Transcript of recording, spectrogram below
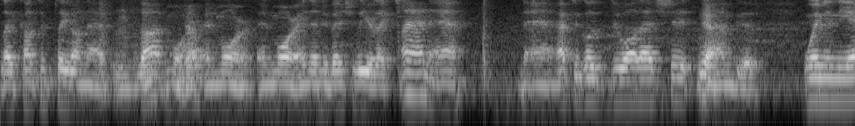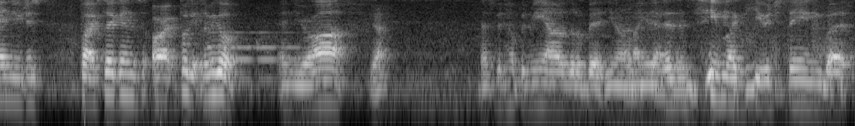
like contemplate on that Mhm. thought more Yeah. and more and more, and then eventually you're like, ah, nah, nah, I have to go do all that shit. Yeah. Nah, I'm good. When in the end you just five seconds, all right, fuck it, let me go, and you're off. Yeah. That's been helping me out a little bit. You know I what I like mean? that, it doesn't seem like a huge thing, but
